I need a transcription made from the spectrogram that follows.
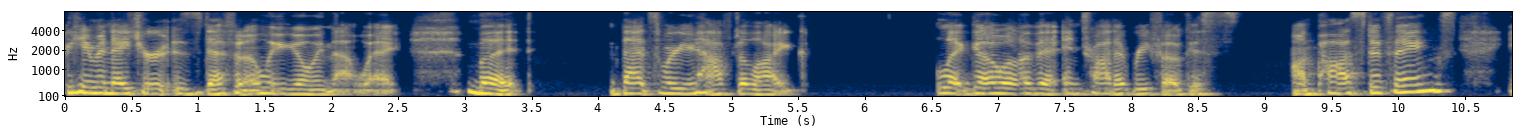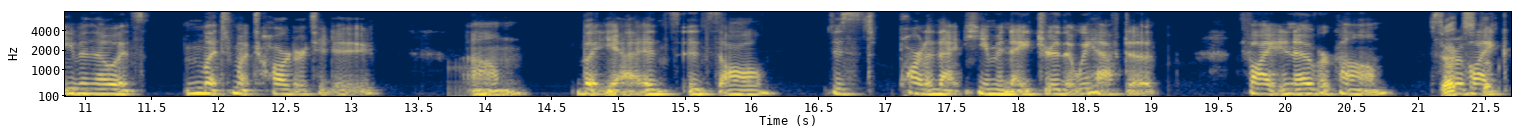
human nature is definitely going that way but that's where you have to like let go of it and try to refocus on positive things, even though it's much, much harder to do. Um, but yeah, it's it's all just part of that human nature that we have to fight and overcome. Sort That's of like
